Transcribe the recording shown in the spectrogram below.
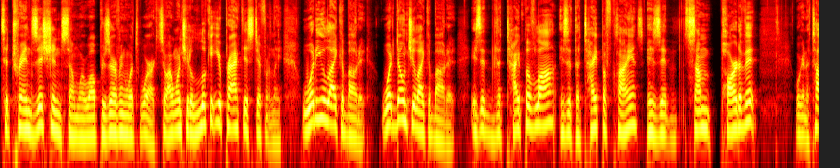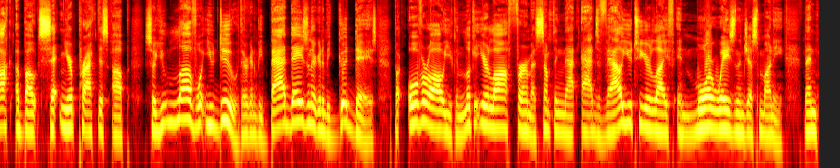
to transition somewhere while preserving what's worked. So I want you to look at your practice differently. What do you like about it? What don't you like about it? Is it the type of law? Is it the type of clients? Is it some part of it? We're going to talk about setting your practice up so you love what you do. There are going to be bad days and there are going to be good days, but overall, you can look at your law firm as something that adds value to your life in more ways than just money. Then,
